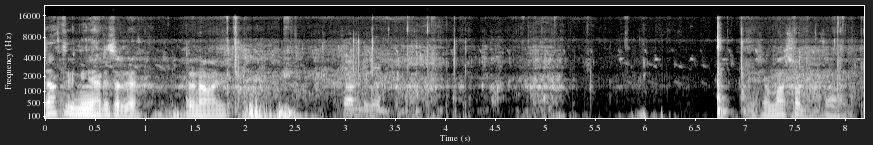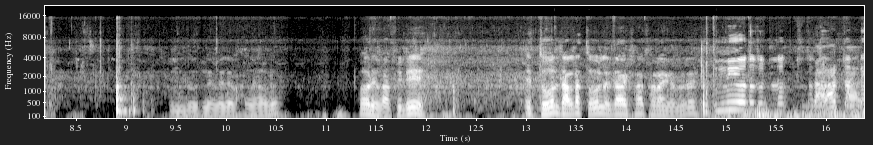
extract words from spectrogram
যা তুই নিয়ে হাঁটে চলে যা তো এসব মাছ সব ভাজা হবে। সুন্দর লেভেলে ভাজা হবে। ওরে বাপি রে। এ তোল জালটা তোল এটা একসাথে ছড়া গেল রে। তুমিও তো দাঁড়া, টানতে।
